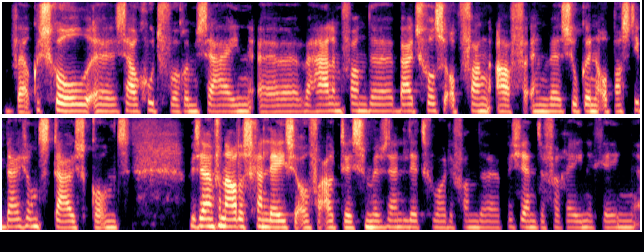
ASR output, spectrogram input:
welke school uh, zou goed voor hem zijn? Uh, we halen hem van de buitenschoolse opvang af en we zoeken een oppas die bij ons thuis komt. We zijn van alles gaan lezen over autisme. We zijn lid geworden van de patiëntenvereniging.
